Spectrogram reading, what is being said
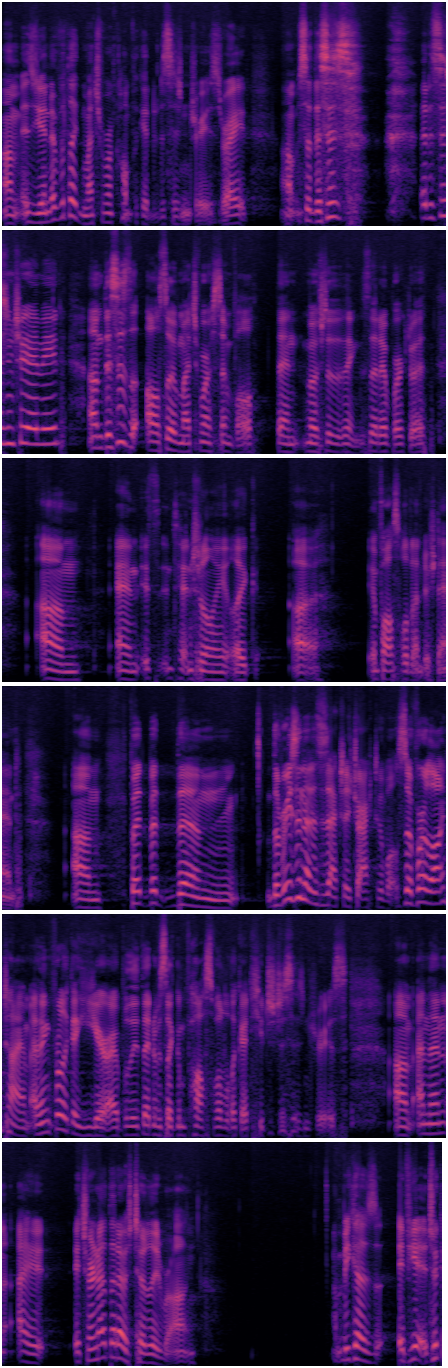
um, is you end up with like much more complicated decision trees, right? Um, so this is a decision tree I made. Um, this is also much more simple than most of the things that I've worked with, um, and it's intentionally like uh, impossible to understand. but but the the reason that this is actually tractable, so for a long time, I think for like a year, I believed that it was like impossible to look at huge decision trees. Um, and then I, it turned out that I was totally wrong. Because if you took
